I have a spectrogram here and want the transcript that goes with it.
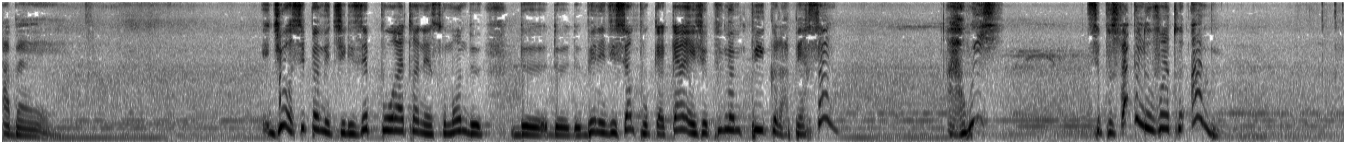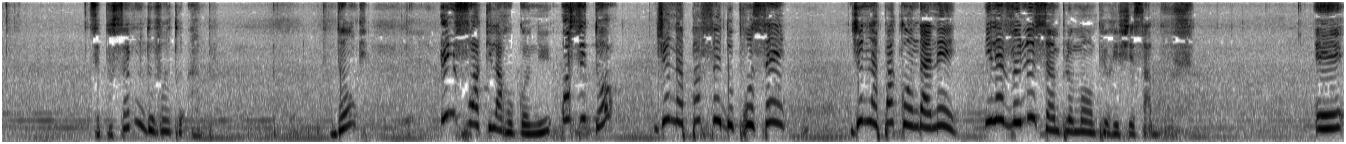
ah ben, Dieu aussi peut m'utiliser pour être un instrument de, de, de, bénédiction pour quelqu'un et je peux même pire que la personne. Ah oui, c'est pour ça que nous devons être humbles. C'est pour ça que nous devons être humbles. Donc, une fois qu'il a reconnu, aussitôt, Dieu n'a pas fait de procès. Dieu ne l'a pas condamné. Il est venu simplement purifier sa bouche. Et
